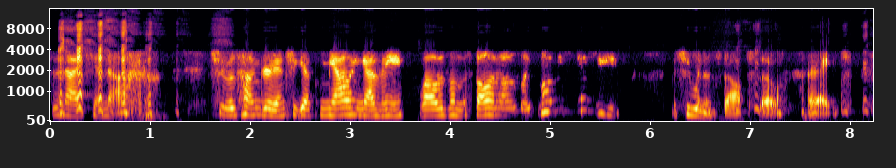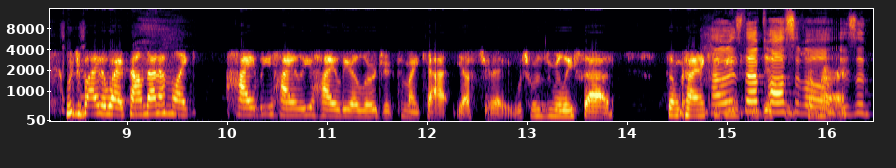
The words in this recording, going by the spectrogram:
So now I can. Uh, she was hungry and she kept meowing at me while I was on the phone. I was like, "Mommy's busy," but she wouldn't stop. So all right. Which, by the way, I found out I'm like highly, highly, highly allergic to my cat yesterday, which was really sad. So I'm kind of how is that possible? Isn't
